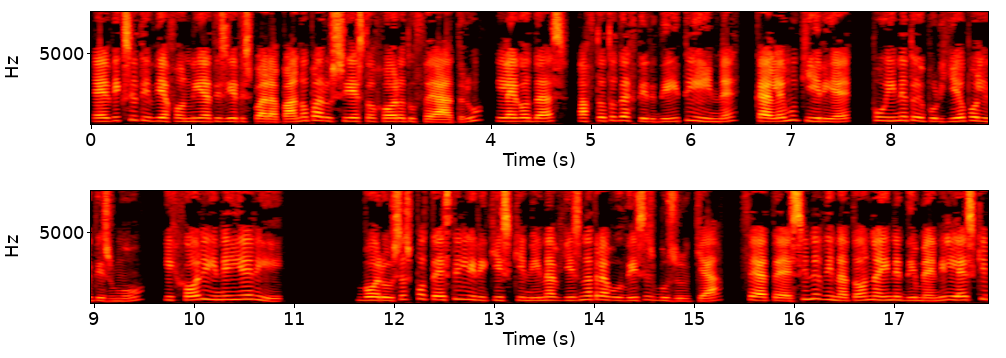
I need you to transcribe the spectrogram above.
έδειξε τη διαφωνία της για τις παραπάνω παρουσίες στο χώρο του θεάτρου, λέγοντας «Αυτό το δαχτυρντή τι είναι, καλέ μου κύριε, που είναι το Υπουργείο Πολιτισμού, οι χώροι είναι ιεροί». Μπορούσες ποτέ στη λυρική σκηνή να βγεις να τραγουδήσεις μπουζούκια, θεατές είναι δυνατόν να είναι ντυμένοι λες και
